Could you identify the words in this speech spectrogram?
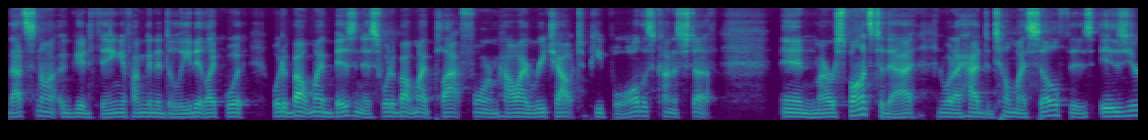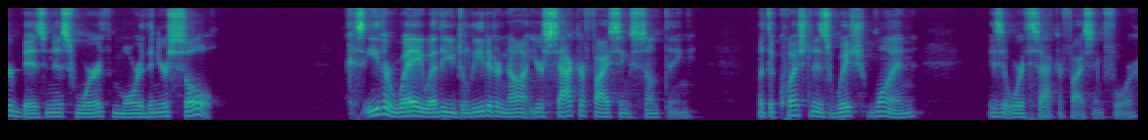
That's not a good thing if I'm going to delete it. Like, what? What about my business? What about my platform? How I reach out to people? All this kind of stuff. And my response to that, and what I had to tell myself is, is your business worth more than your soul? Because either way, whether you delete it or not, you're sacrificing something. But the question is, which one is it worth sacrificing for?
